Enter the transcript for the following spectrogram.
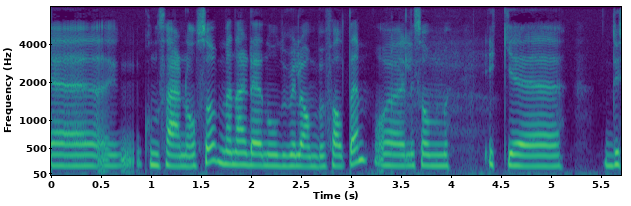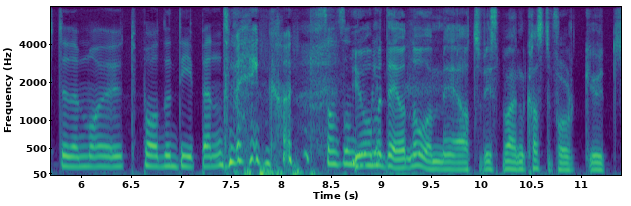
eh, konsernet også, men er det noe du ville anbefalt dem? Og liksom ikke dytte dem ut på the deep end med en gang, sånn som Jo, men det er jo noe med at hvis man kaster folk ut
